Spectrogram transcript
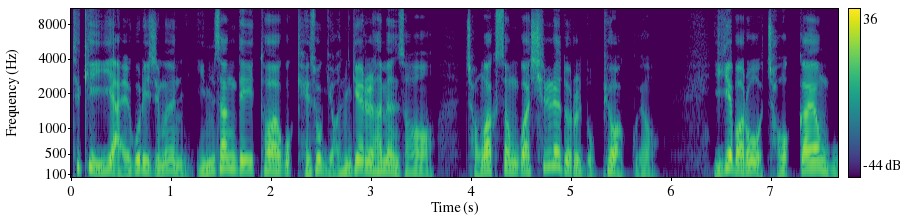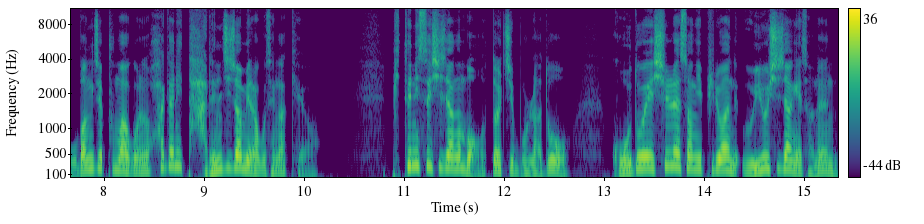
특히 이 알고리즘은 임상 데이터하고 계속 연계를 하면서 정확성과 신뢰도를 높여왔고요. 이게 바로 저가형 모방 제품하고는 확연히 다른 지점이라고 생각해요. 피트니스 시장은 뭐 어떨지 몰라도 고도의 신뢰성이 필요한 의료 시장에서는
